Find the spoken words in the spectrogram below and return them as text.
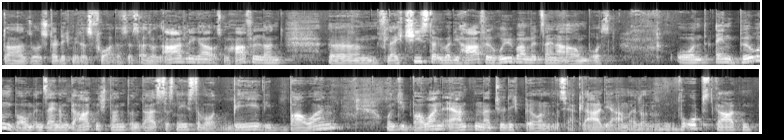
da so stelle ich mir das vor. Das ist also ein Adliger aus dem Havelland. Ähm, vielleicht schießt er über die Havel rüber mit seiner Armbrust. Und ein Birnbaum in seinem Garten stand, und da ist das nächste Wort B wie Bauern. Und die Bauern ernten natürlich Birnen, ist ja klar, die haben also einen Obstgarten.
